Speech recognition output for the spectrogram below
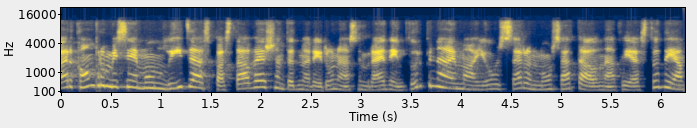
Par kompromisiem un līdzās pastāvēšanu tad arī runāsim raidījuma turpinājumā, jo uz sarunu mūsu attālinātajā studijā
